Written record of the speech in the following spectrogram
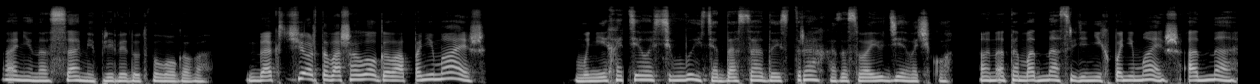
Они нас сами приведут в логово. «Да к черту ваше логово, понимаешь?» Мне хотелось выйти от досады и страха за свою девочку. Она там одна среди них, понимаешь? Одна.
